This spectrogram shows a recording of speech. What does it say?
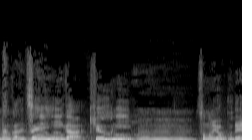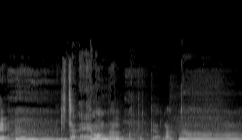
なんかね善意が急にうん。その欲でうん。きちゃねえもんになることってあるな、あ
